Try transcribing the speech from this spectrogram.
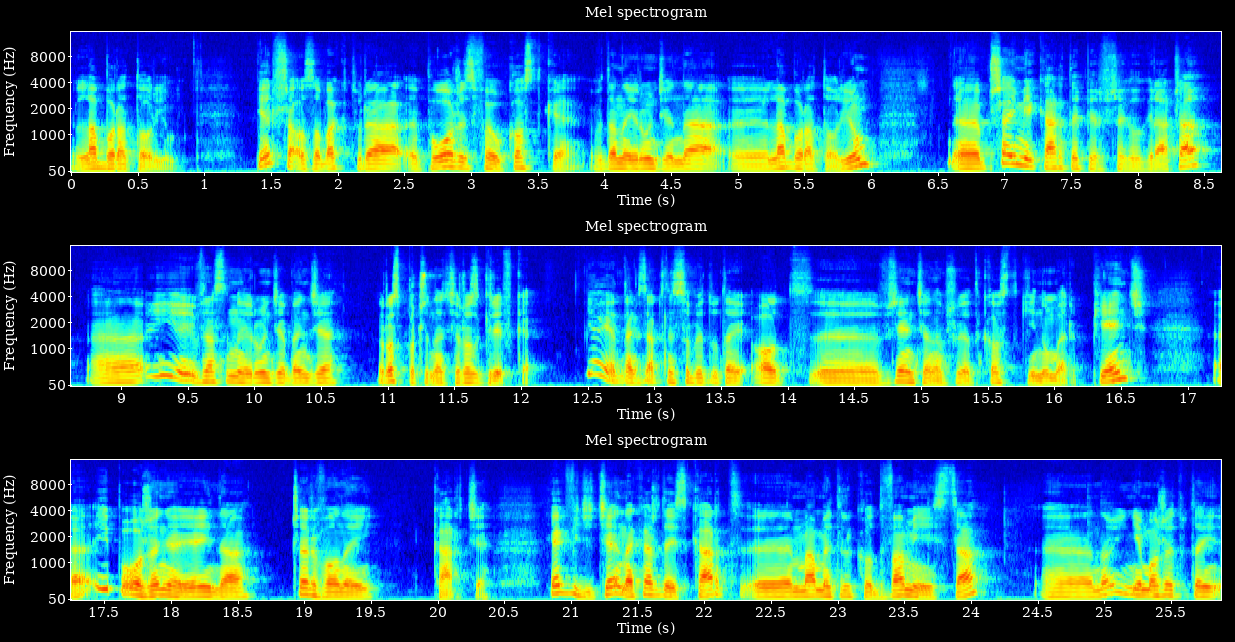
laboratorium. Pierwsza osoba, która położy swoją kostkę w danej rundzie na e, laboratorium, przejmie kartę pierwszego gracza e, i w następnej rundzie będzie rozpoczynać rozgrywkę. Ja jednak zacznę sobie tutaj od e, wzięcia na przykład kostki numer 5 e, i położenia jej na czerwonej karcie. Jak widzicie, na każdej z kart e, mamy tylko dwa miejsca, e, no i nie może tutaj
